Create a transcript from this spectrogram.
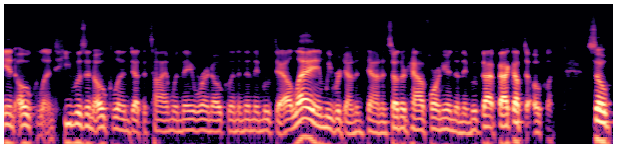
in Oakland. He was in Oakland at the time when they were in Oakland, and then they moved to LA, and we were down in down in Southern California, and then they moved back back up to Oakland. So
